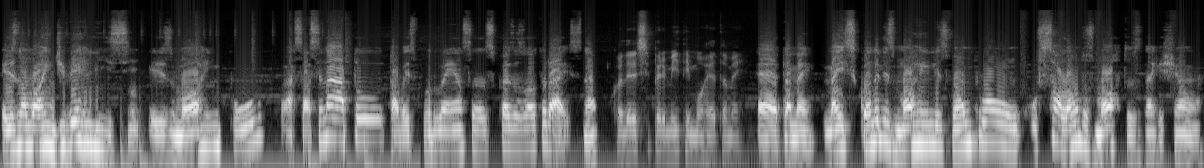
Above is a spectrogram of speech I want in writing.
Eles não morrem de velhice, eles morrem por assassinato, talvez por doenças, coisas naturais, né? Quando eles se permitem morrer também. É, também. Mas quando eles morrem, eles vão pro o salão dos mortos, né, que chama.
